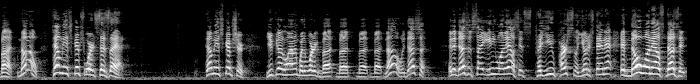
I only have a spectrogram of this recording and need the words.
But, no, no. Tell me in Scripture where it says that. Tell me in Scripture You've got to line up with the word, but, but, but, but. No, it doesn't. And it doesn't say anyone else. It's to you personally. You understand that? If no one else does it,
